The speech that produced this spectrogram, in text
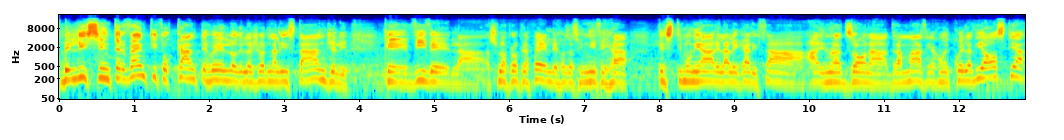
bellissimi interventi, toccante quello della giornalista Angeli che vive la, sulla propria pelle cosa significa testimoniare la legalità in una zona drammatica come quella di Ostia.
